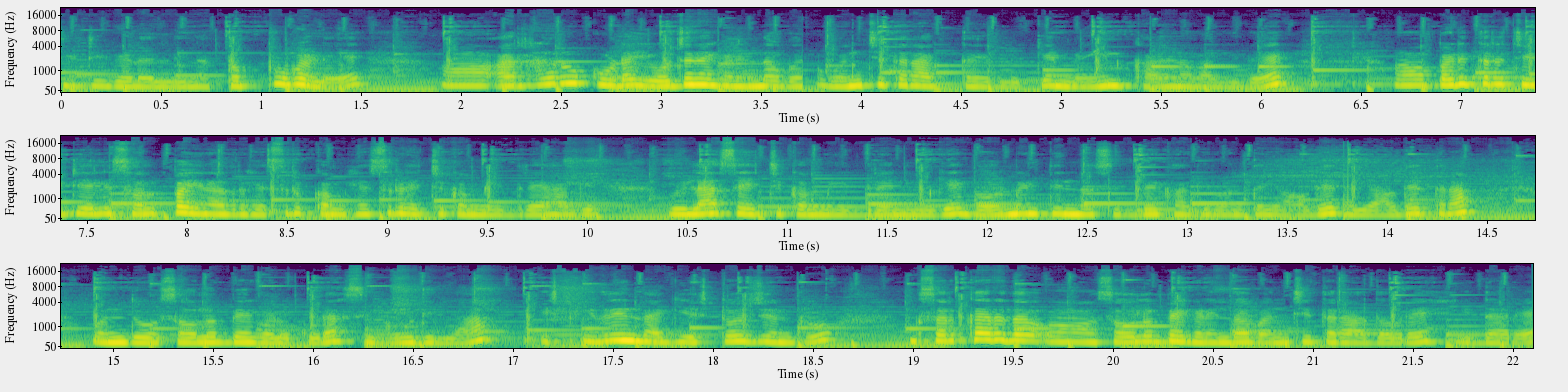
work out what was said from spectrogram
ಚೀಟಿಗಳಲ್ಲಿನ ತಪ್ಪುಗಳೇ ಅರ್ಹರು ಕೂಡ ಯೋಜನೆಗಳಿಂದ ವಂಚಿತರಾಗ್ತಾ ಇರಲಿಕ್ಕೆ ಮೇನ್ ಕಾರಣವಾಗಿದೆ. ಪಡಿತರ ಚೀಟಿಯಲ್ಲಿ ಸ್ವಲ್ಪ ಏನಾದರೂ ಹೆಸರು ಕಮ್ಮಿ, ಹೆಸರು ಹೆಚ್ಚು ಕಮ್ಮಿ ಇದ್ದರೆ ಹಾಗೆ ವಿಳಾಸ ಹೆಚ್ಚು ಕಮ್ಮಿ ಇದ್ದರೆ ನಿಮಗೆ ಗೌರ್ಮೆಂಟಿಂದ ಸಿಗಬೇಕಾಗಿರುವಂಥ ಯಾವುದೇ ಯಾವುದೇ ಥರ ಒಂದು ಸೌಲಭ್ಯಗಳು ಕೂಡ ಸಿಗುವುದಿಲ್ಲ. ಇಷ್ಟು ಇದರಿಂದಾಗಿ ಎಷ್ಟೋ ಜನರು ಸರ್ಕಾರದ ಸೌಲಭ್ಯಗಳಿಂದ ವಂಚಿತರಾದವರೇ ಇದ್ದಾರೆ.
